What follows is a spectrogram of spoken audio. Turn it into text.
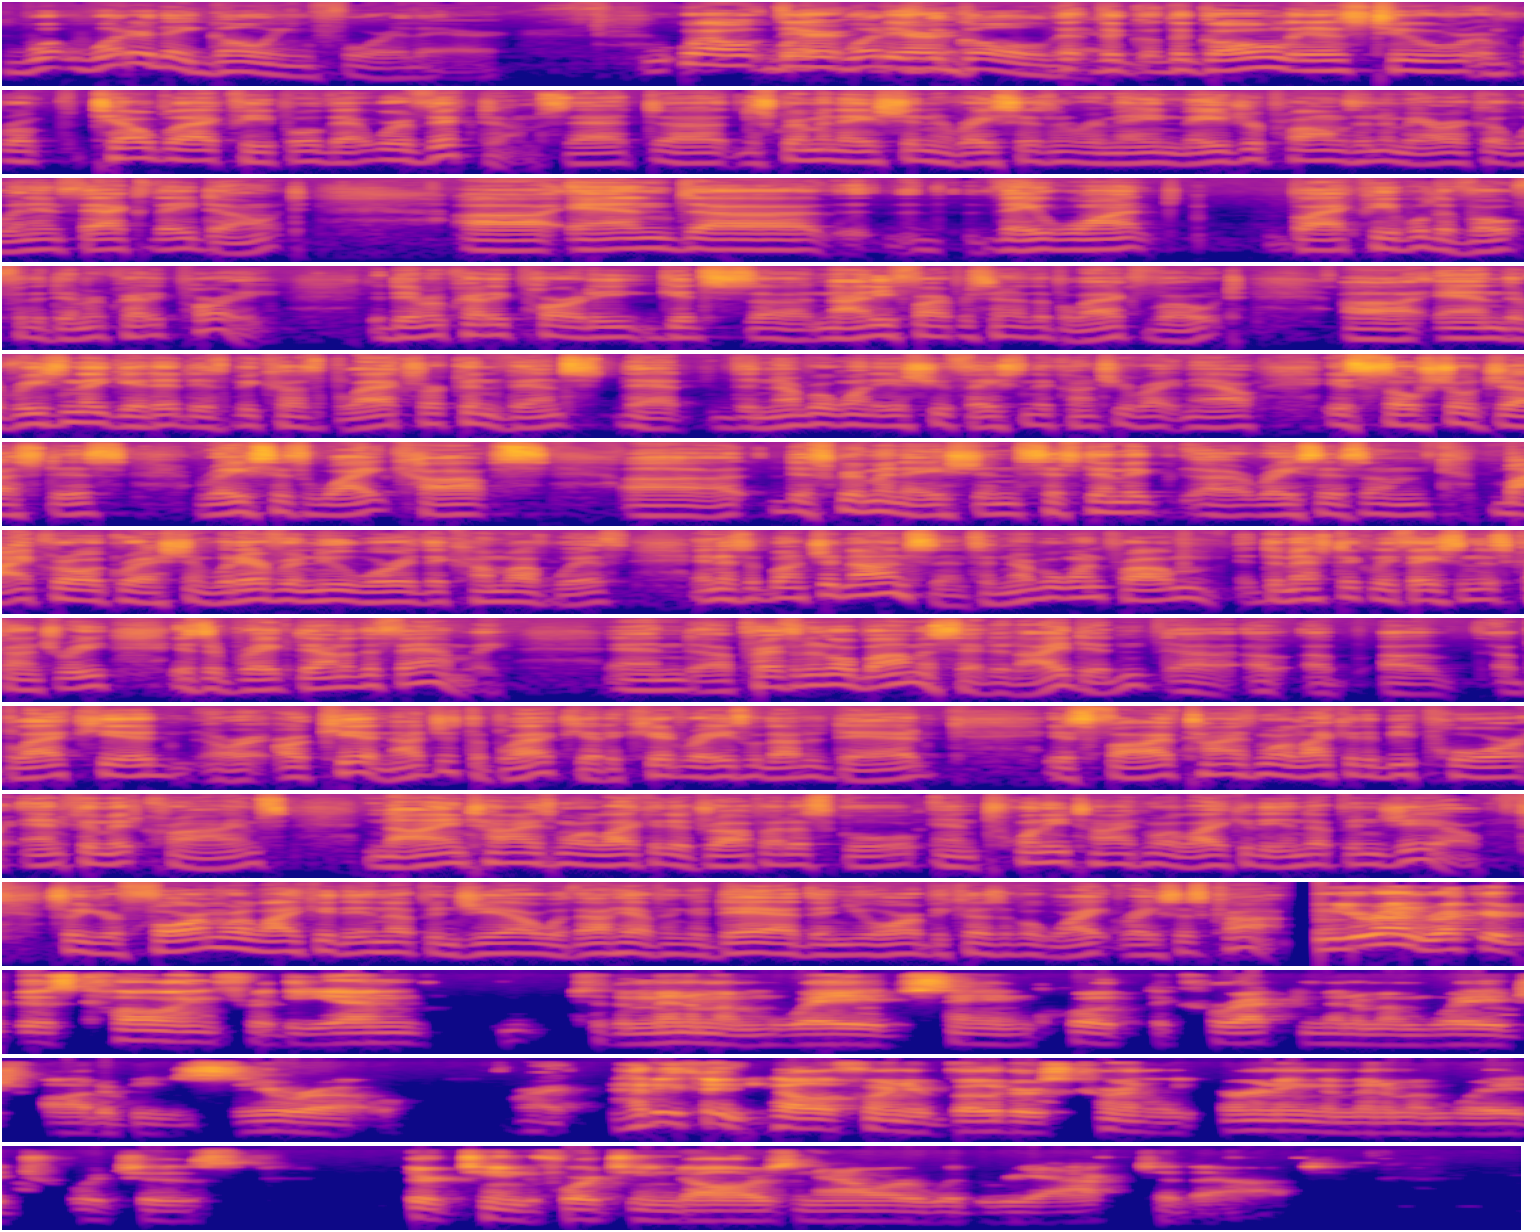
What what are they going for there? Well, what, what is the goal there? The, the, the goal is to tell black people that we're victims, that uh, discrimination and racism remain major problems in America when in fact they don't. Uh, and uh, they want black people to vote for the Democratic Party. The Democratic Party gets uh, 95% of the black vote, uh, and the reason they get it is because blacks are convinced that the number one issue facing the country right now is social justice, racist white cops, uh, discrimination, systemic uh, racism, microaggression, whatever new word they come up with, and it's a bunch of nonsense. The number one problem domestically facing this country is a breakdown of the family. And uh, President Obama said it. I didn't. Uh, a, a, a, black kid, or a kid, not just a black kid, a kid raised without a dad, is five times more likely to be poor and commit crimes, nine times more likely to drop out of school, and 20 times more likely to end up in jail. So you're far more likely to end up in jail without having a dad than you are because of a white racist cop. You're on record as calling for the end to the minimum wage, saying, quote, the correct minimum wage ought to be zero. Right. How do you think California voters currently earning the minimum wage, which is 13 to 14 dollars an hour would react to that?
